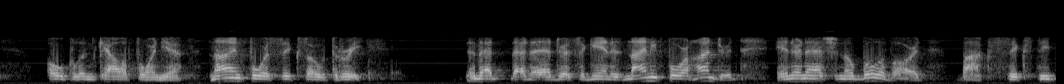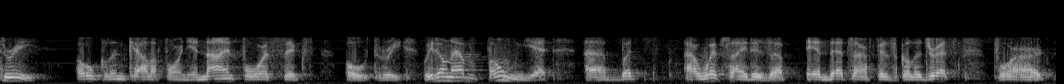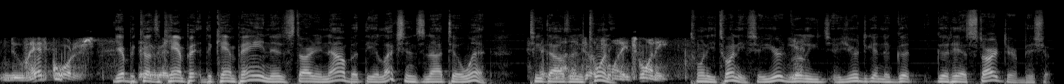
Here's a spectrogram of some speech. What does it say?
Oakland, California 94603. And that, that address again is 9400 International Boulevard, Box 63, Oakland, California 94603. We don't have a phone yet, uh, but our website is up, and that's our physical address for our new headquarters. Yeah, because the campaign the campaign is starting now, but the election's not till when? 2020. 2020. 2020. So you're yeah. really you're getting a good good head start there, Bishop.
